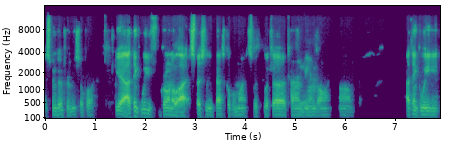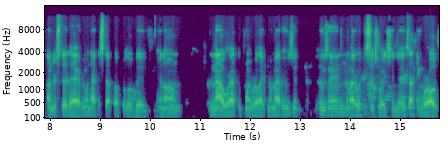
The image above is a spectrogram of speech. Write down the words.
it's been good for me so far. Yeah, I think we've grown a lot, especially the past couple months with with uh, Kyren being gone. Um, I think we understood that everyone had to step up a little bit, and um, now we're at the point where like no matter who's in, who's in, no matter what the situation is, I think we're all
